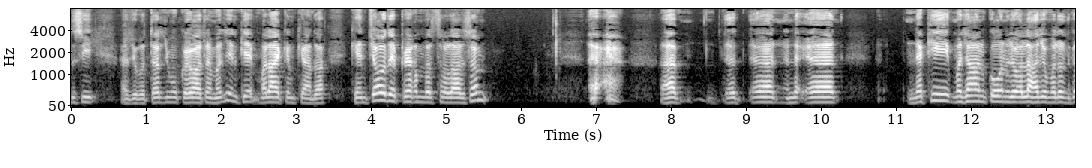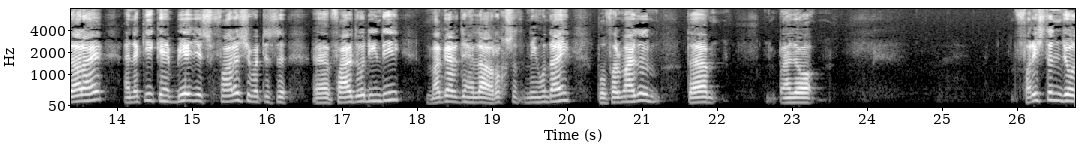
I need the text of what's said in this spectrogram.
ڏسي ۽ جيڪو ترجمو ڪيو آهي ته مزي هن کي ملائڪن کي آندو آهي کين چئو ته پيگمبر صلاح نه ڪه مجهان ڪو هن جو الله جو مددگار آهي ۽ نه ڪه ڪنهن ٻئي جي سفارش وٽس فائدو ڏيندي مگر جنهن لاءِ رخست ڏي هوندائي پوءِ فرمائي ٿو ته پنهنجو فرشتن جو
